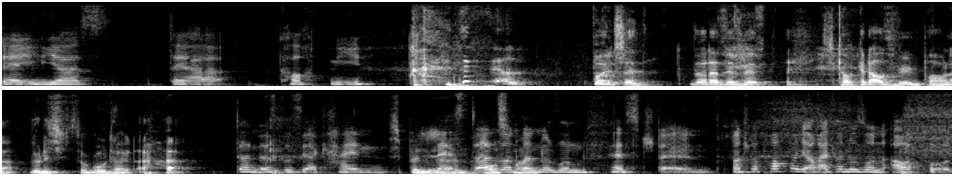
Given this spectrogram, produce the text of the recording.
der Elias, der kocht nie. Das ist ja Bullshit. Nur, dass ihr es wisst. Ich koche genauso viel wie Paula. Nur nicht so gut halt, aber. Dann ist es ja kein Ich bin ein Lästern, sondern nur so ein Feststellen. Manchmal braucht man ja auch einfach nur so einen Output.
